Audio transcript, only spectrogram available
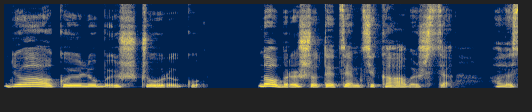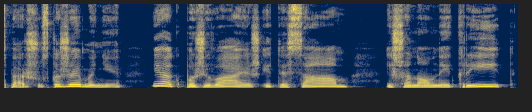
Дякую, любий щурику. Добре, що ти цим цікавишся, але спершу скажи мені, як поживаєш і ти сам, і шановний кріт.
